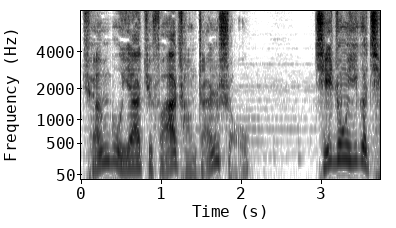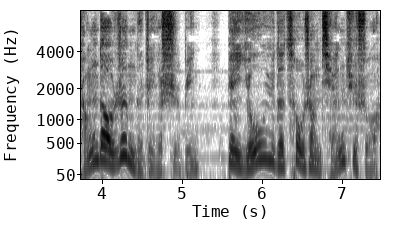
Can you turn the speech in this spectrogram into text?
全部押去法场斩首。其中一个强盗认得这个士兵，便犹豫地凑上前去说：“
